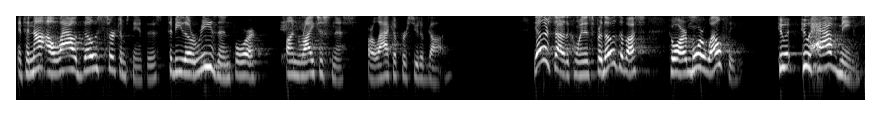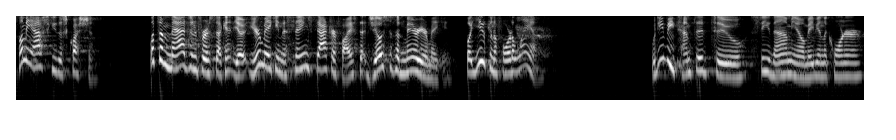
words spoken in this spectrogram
and to not allow those circumstances to be the reason for unrighteousness or lack of pursuit of God. The other side of the coin is for those of us who are more wealthy, who, who have means. Let me ask you this question. Let's imagine for a second you're making the same sacrifice that Joseph and Mary are making, but you can afford a lamb. Would you be tempted to see them, you know, maybe in the corner?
